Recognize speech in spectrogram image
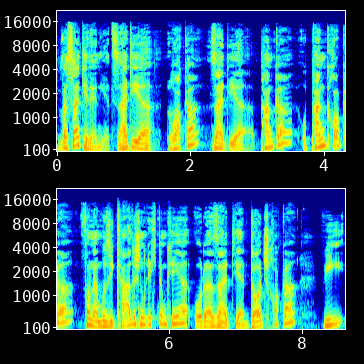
was seid ihr denn jetzt? Seid ihr Rocker? Seid ihr Punker? Punkrocker von der musikalischen Richtung her? Oder seid ihr Deutschrocker? Wie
